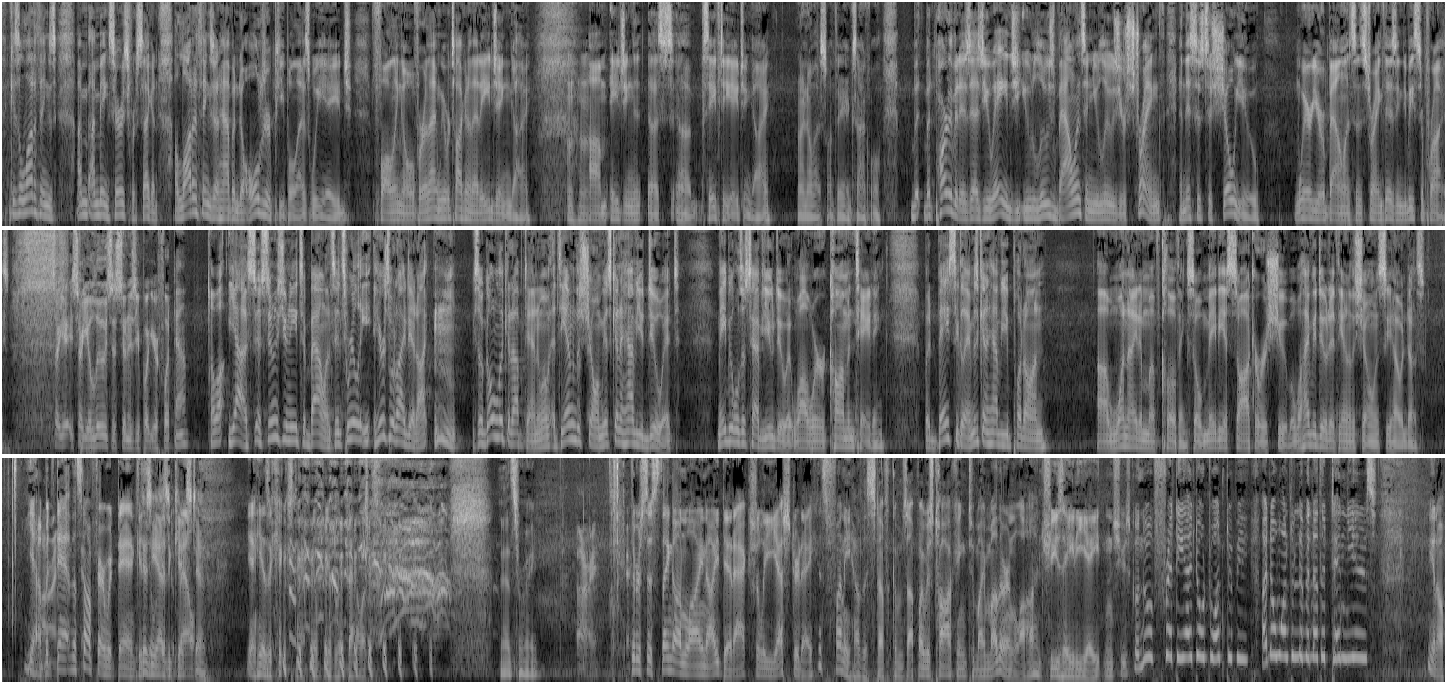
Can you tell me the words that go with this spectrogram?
Because a lot of things, I'm, I'm being serious for a second. A lot of things that happen to older people as we age, falling over, and that we were talking to that aging guy, um, aging uh, uh, safety aging guy. I know that's not the exact one, but but part of it is as you age, you lose balance and you lose your strength, and this is to show you where your balance and strength is, and you'd be surprised. So you so you lose as soon as you put your foot down. Oh, well, yeah. As, as soon as you need to balance, it's really. Here's what I did. I so go look it up, Dan. At the end of the show, I'm just going to have you do it. Maybe we'll just have you do it while we're commentating. But basically, I'm just going to have you put on uh, one item of clothing. So maybe a sock or a shoe. But we'll have you do it at the end of the show and see how it does. Yeah, but right. Dan, that's not fair with Dan Because he has a get bal- kickstand. Yeah, he has a kickstand. He'll be able to balance. That's right. All right. There's this thing online I did actually yesterday. It's funny how this stuff comes up. I was talking to my mother-in-law, and she's 88, and she was going, "No, Freddie, I don't want to be. I don't want to live another 10 years." You know.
